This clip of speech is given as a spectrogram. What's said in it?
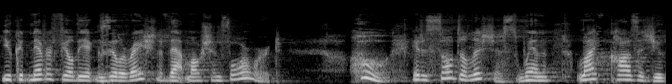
you could never feel the exhilaration of that motion forward. Oh, it is so delicious when life causes you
